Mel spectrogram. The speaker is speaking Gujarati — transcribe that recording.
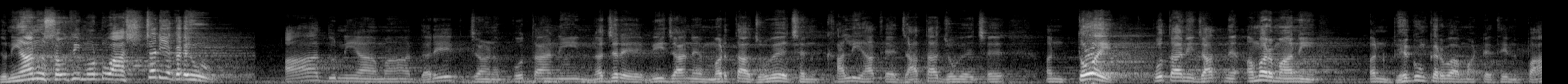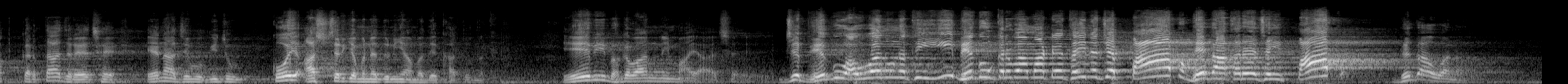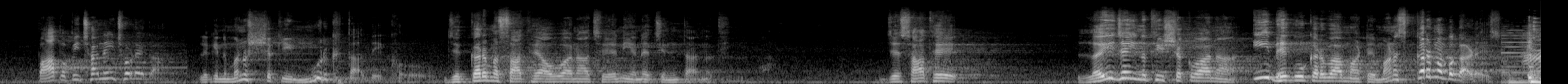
દુનિયાનું સૌથી મોટું આશ્ચર્ય કહ્યું આ દુનિયામાં દરેક જણ પોતાની નજરે બીજાને મરતા જોવે છે ને ખાલી હાથે જાતા જોવે છે અને તોય પોતાની જાતને અમર માની અને ભેગું કરવા માટે થઈને પાપ કરતા જ રહે છે. એના જેવું બીજું કોઈ આશ્ચર્ય મને દુનિયામાં દેખાતું નથી. એવી ભગવાનની માયા છે. જે ભેગું આવવાનું નથી એ ભેગું કરવા માટે થઈને જે પાપ ભેગા કરે છે એ પાપ આવવાના પાપ પીછા નહીં છોડેગા. લેકિન મનુષ્ય કી મૂર્ખતા દેખો. જે કર્મ સાથે આવવાના છે એની એને ચિંતા નથી. જે સાથે લઈ જઈ નથી શકવાના, ઈ ભેગું કરવા માટે માણસ કર્મ બગાડે છે.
